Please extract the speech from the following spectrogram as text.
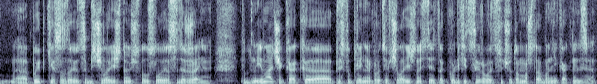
а, пытки, создаются бесчеловечные условия содержания. Иначе как а, преступление против человечности это квалифицировать с учетом масштаба никак нельзя.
